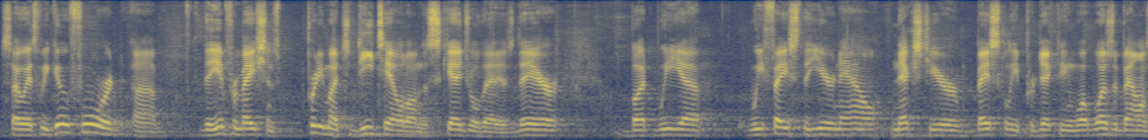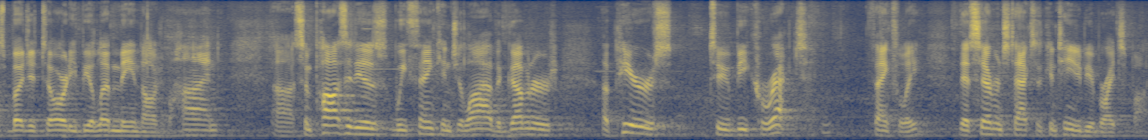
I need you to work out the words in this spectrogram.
So as we go forward, um, the information's pretty much detailed on the schedule that is there, but we, uh, we face the year now, next year, basically predicting what was a balanced budget to already be $11 million behind. Uh, Some positives, we think in July, the governor appears to be correct, thankfully, that severance taxes continue to be a bright spot.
